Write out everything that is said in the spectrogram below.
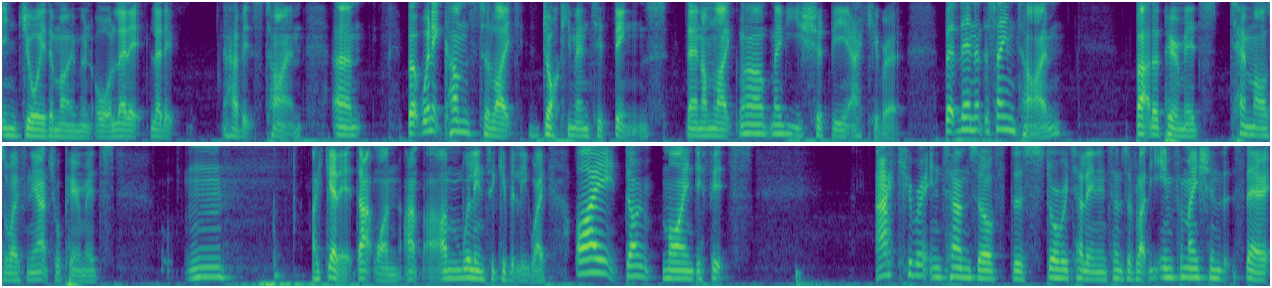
enjoy the moment or let it let it have its time. Um, but when it comes to like documented things, then I'm like, well, maybe you should be accurate. But then at the same time, Battle of the Pyramids, ten miles away from the actual pyramids. Mm, I get it. That one, I'm, I'm willing to give it leeway. I don't mind if it's accurate in terms of the storytelling, in terms of like the information that's there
